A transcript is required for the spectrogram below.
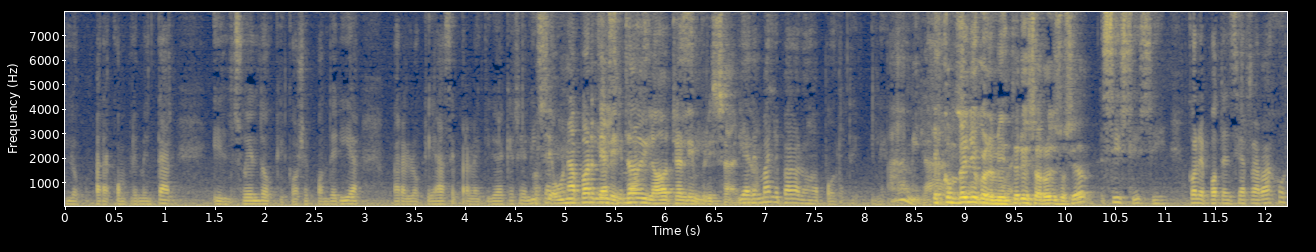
lo, para complementar el sueldo que correspondería para lo que hace, para la actividad que realiza. O sea, una parte del Estado y la otra el empresario. Y además le paga los aportes. Ah, mira. ¿Es convenio con el Ministerio de Desarrollo Social? Sí, sí, sí, con el potencial trabajo.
